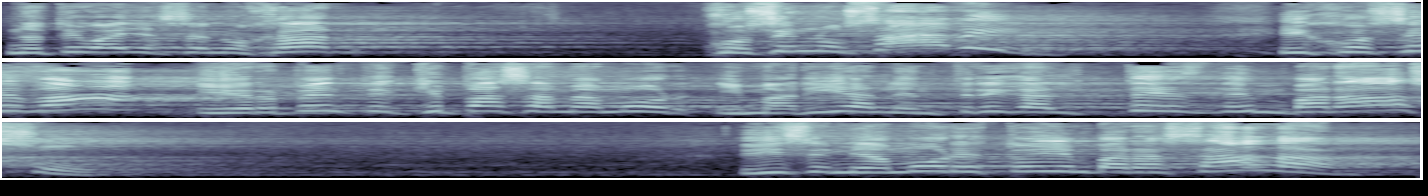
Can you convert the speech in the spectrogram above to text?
no te vayas a enojar. José no sabe. Y José va y de repente, ¿qué pasa, mi amor? Y María le entrega el test de embarazo. Y dice, mi amor, estoy embarazada.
